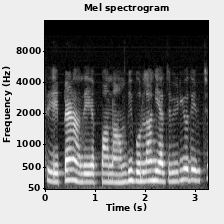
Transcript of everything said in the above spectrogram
ਤੇ ਭੈਣਾਂ ਦੇ ਆਪਾਂ ਨਾਮ ਵੀ ਬੋਲਾਂਗੇ ਅੱਜ ਵੀਡੀਓ ਦੇ ਵਿੱਚ।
